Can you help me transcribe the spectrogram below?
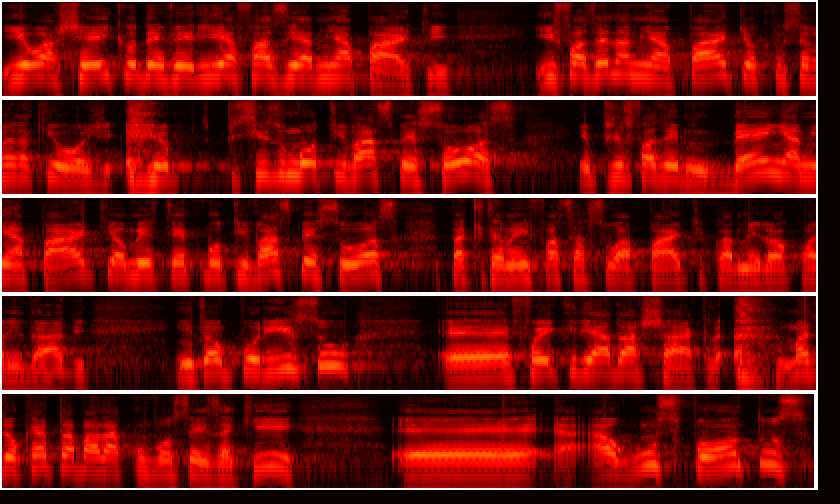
E eu achei que eu deveria fazer a minha parte. E fazendo a minha parte é o que você faz aqui hoje. Eu preciso motivar as pessoas, eu preciso fazer bem a minha parte e, ao mesmo tempo, motivar as pessoas para que também façam a sua parte com a melhor qualidade. Então, por isso, é, foi criada a chácara. Mas eu quero trabalhar com vocês aqui é, alguns pontos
